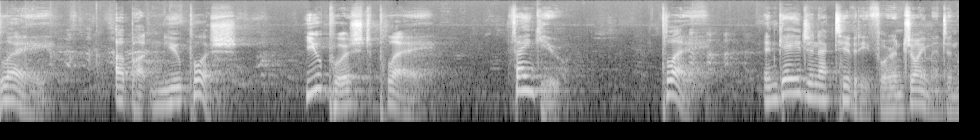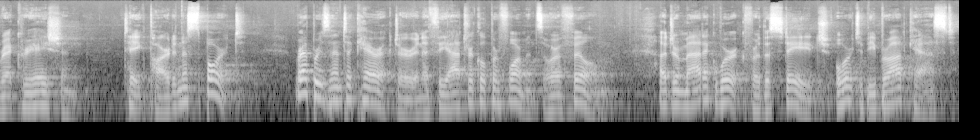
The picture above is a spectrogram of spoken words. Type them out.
Play. A button you push. You pushed play. Thank you. Play. Engage in activity for enjoyment and recreation. Take part in a sport. Represent a character in a theatrical performance or a film. A dramatic work for the stage or to be broadcast.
